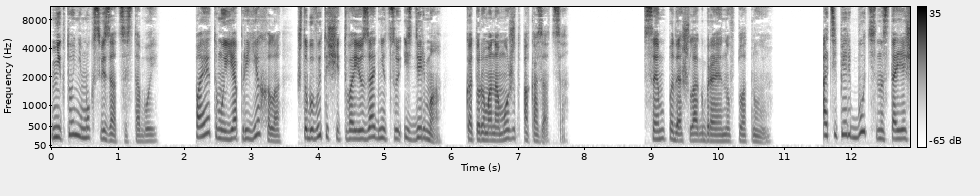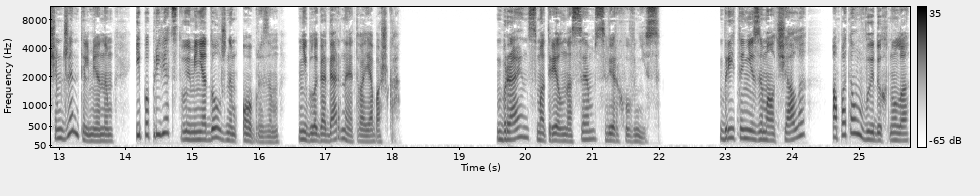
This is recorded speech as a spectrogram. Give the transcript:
никто не мог связаться с тобой. Поэтому я приехала, чтобы вытащить твою задницу из дерьма, в котором она может оказаться. Сэм подошла к Брайану вплотную. А теперь будь настоящим джентльменом и поприветствуй меня должным образом, неблагодарная твоя башка. Брайан смотрел на Сэм сверху вниз. Британи замолчала, а потом выдохнула,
